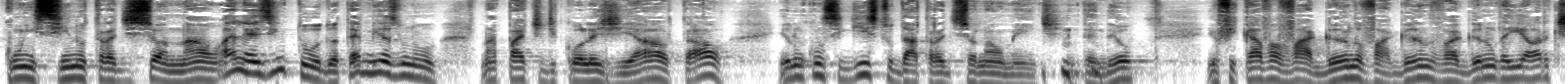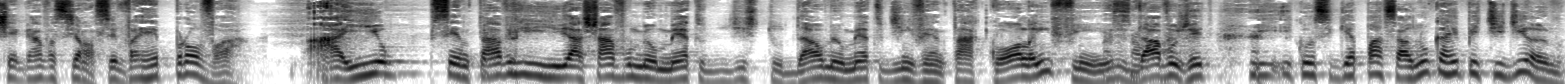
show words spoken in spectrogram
com ensino tradicional. Aliás, em tudo, até mesmo no, na parte de colegial tal, eu não conseguia estudar tradicionalmente, entendeu? Eu ficava vagando, vagando, vagando, aí a hora que chegava assim, ó, você vai reprovar. Aí eu sentava e achava o meu método de estudar, o meu método de inventar a cola, enfim, dava o jeito e, e, conseguia passar. Eu nunca repeti de ano.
